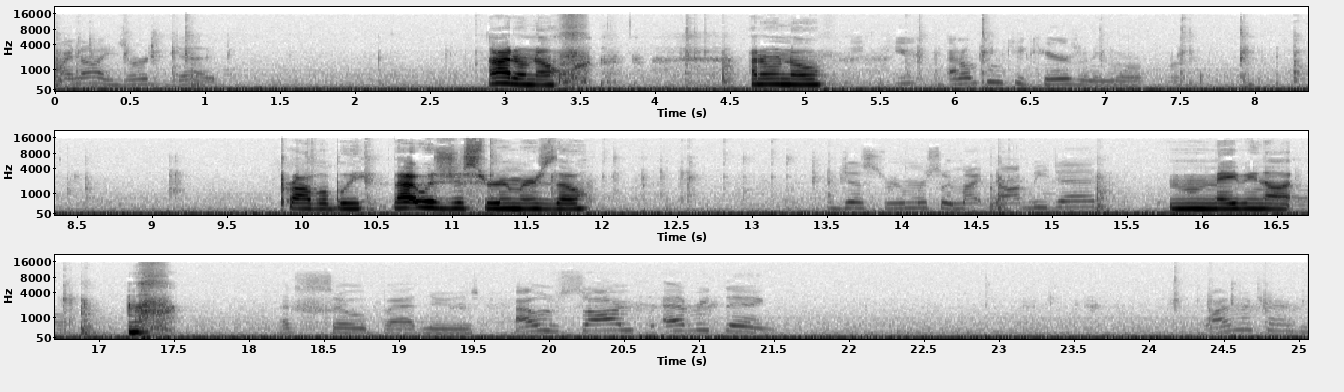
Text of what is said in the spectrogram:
why not? He's already dead. I don't know. I don't know. I don't think he cares anymore. Probably. That was just rumors, though. Just rumors, so he might not be dead. Maybe not. Oh. That's so bad news. I was sorry for everything. Why am I trying to be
